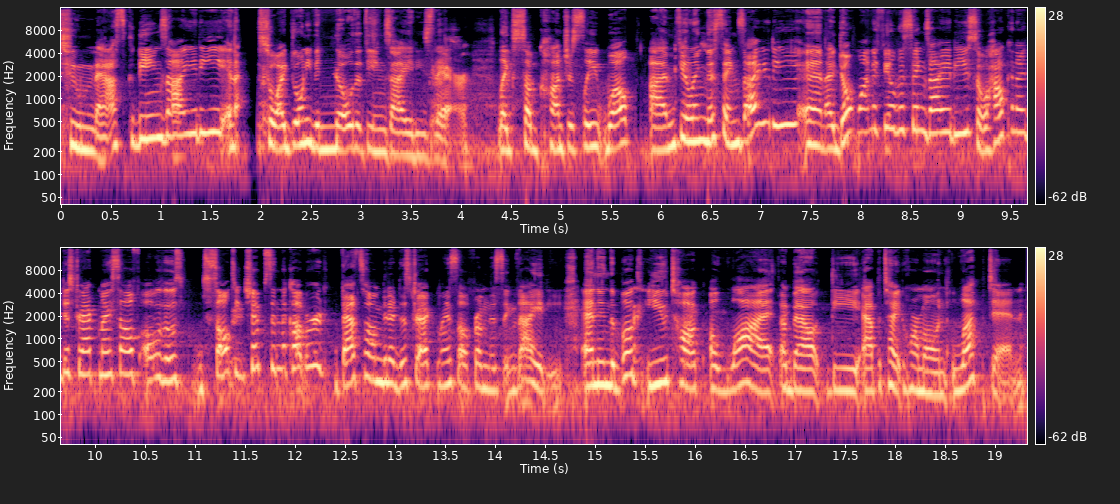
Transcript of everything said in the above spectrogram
to mask the anxiety. And so I don't even know that the anxiety is there. Like subconsciously, well, I'm feeling this anxiety and I don't want to feel this anxiety. So how can I distract myself? Oh, those salty chips in the cupboard. That's how I'm going to distract myself from this anxiety. And in the book, you talk a lot about the appetite hormone leptin.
